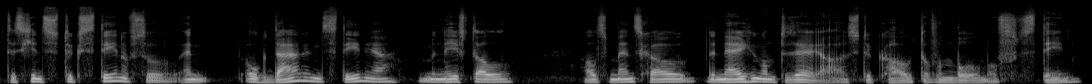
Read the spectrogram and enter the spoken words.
het is geen stuk steen of zo. En ook daar in steen, ja, men heeft al als mens gauw de neiging om te zeggen, ja, een stuk hout of een boom of steen.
